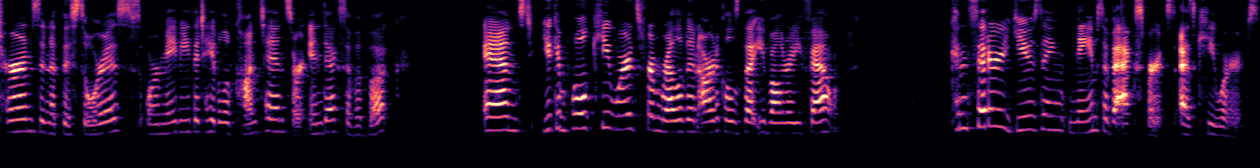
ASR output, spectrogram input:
terms in a thesaurus or maybe the table of contents or index of a book. And you can pull keywords from relevant articles that you've already found. Consider using names of experts as keywords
